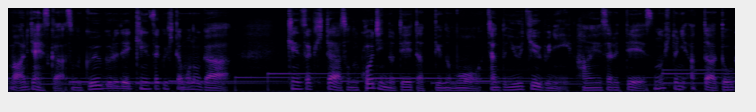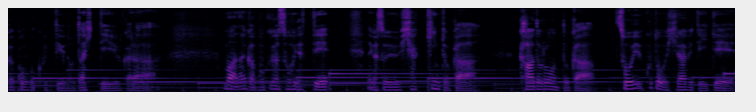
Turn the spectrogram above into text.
まああれじゃないですか。その Google で検索したものが検索したその個人のデータっていうのもちゃんと YouTube に反映されてその人に合った動画広告っていうのを出しているからまあなんか僕がそうやってなんかそういう借金とかカードローンとかそういうことを調べていて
